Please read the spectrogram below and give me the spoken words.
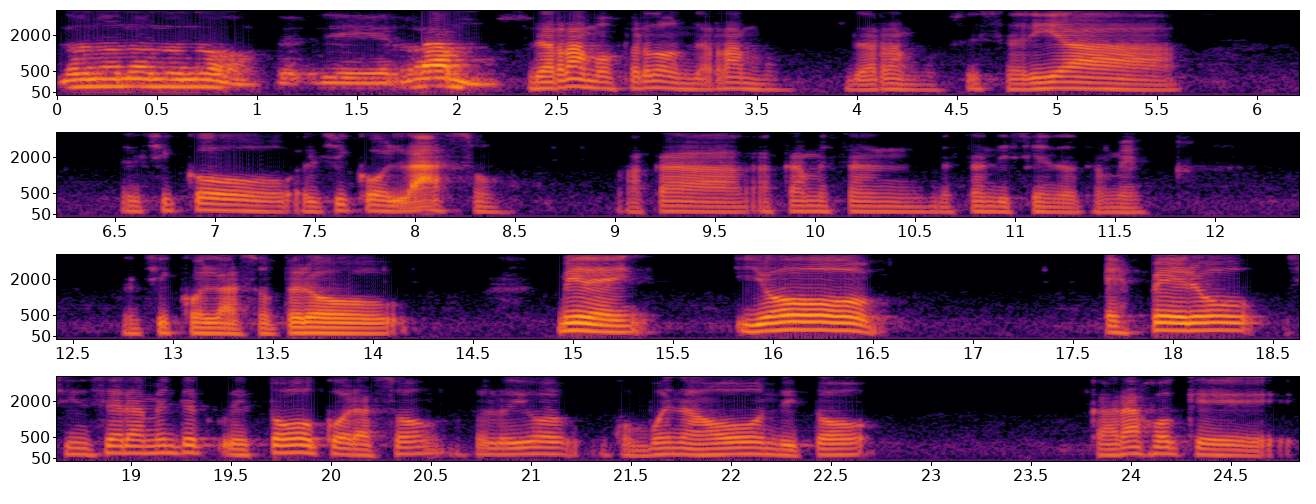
No, no, no, no, no, de, de Ramos. De Ramos, perdón, de Ramos, de Ramos. Sí, sería el chico, el chico Lazo. Acá, acá me están, me están diciendo también. El chico Lazo. Pero, miren, yo espero, sinceramente, de todo corazón, yo lo digo con buena onda y todo, carajo, que,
